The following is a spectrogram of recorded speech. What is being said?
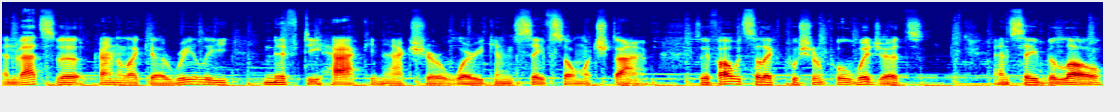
and that's the kind of like a really nifty hack in Axure where you can save so much time. So if I would select push and pull widgets and say below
